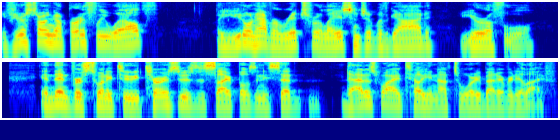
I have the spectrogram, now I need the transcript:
if you're storing up earthly wealth, but you don't have a rich relationship with God, you're a fool. And then verse 22, he turns to his disciples and he said, That is why I tell you not to worry about everyday life,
